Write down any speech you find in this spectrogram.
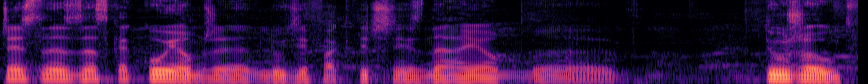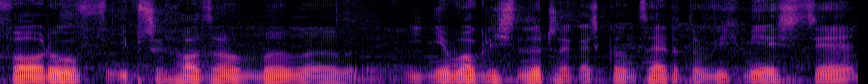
Często nas zaskakują, że ludzie faktycznie znają e, dużo utworów i przychodzą e, i nie mogli się doczekać koncertu w ich mieście,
